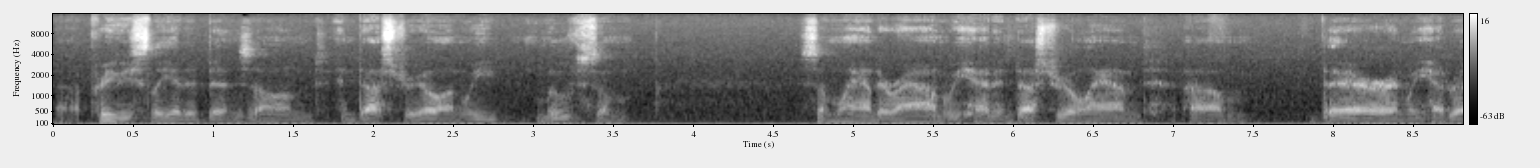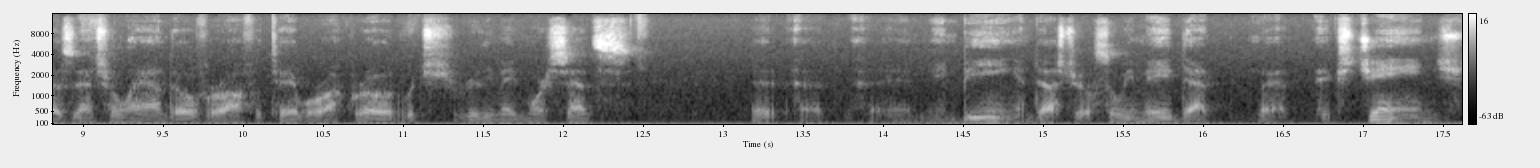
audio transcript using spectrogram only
Uh, previously, it had been zoned industrial, and we moved some some land around. We had industrial land um, there, and we had residential land over off of Table Rock Road, which really made more sense uh, uh, in, in being industrial. So we made that that exchange.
